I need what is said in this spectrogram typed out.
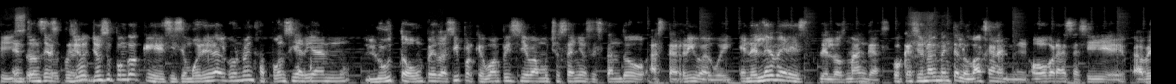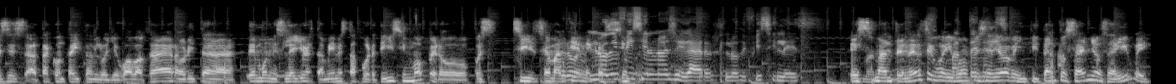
Entonces, pues yo, yo supongo que si se muriera alguno en Japón, sí harían luto o un pedo así, porque One Piece lleva muchos años estando hasta arriba, güey. En el Everest de los mangas. Ocasionalmente lo bajan en obras así. Eh, a veces Attack on Titan lo llegó a bajar. Ahorita Demon Slayer también está fuertísimo, pero pues sí, se mantiene. lo difícil no es llegar, lo difícil es es mantenerse, güey. One Piece lleva veintitantos años ahí, güey.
